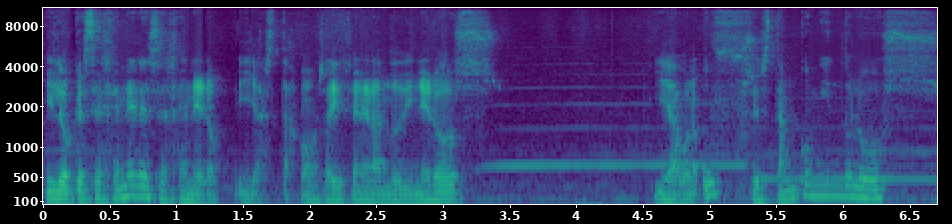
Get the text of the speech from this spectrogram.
Y lo que se genere, se generó. Y ya está. Vamos a ir generando dineros. Y ahora... Uf, se están comiendo los...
